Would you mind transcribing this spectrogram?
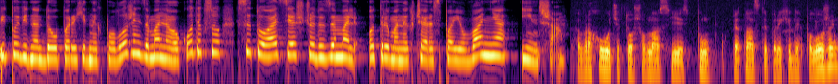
Відповідно до перехідних положень земельного кодексу, ситуація щодо земель, отриманих через паювання, інша. Враховуючи те, що в нас є пункт 15 перехідних положень,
